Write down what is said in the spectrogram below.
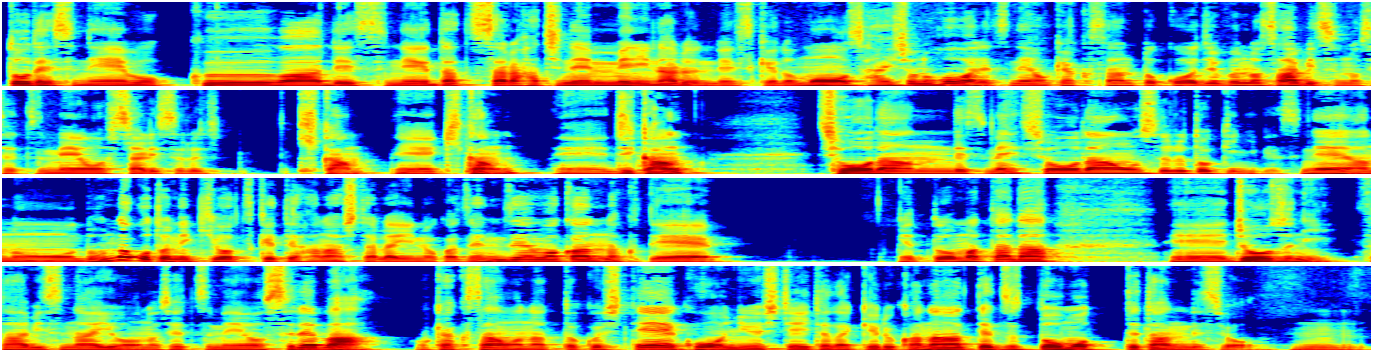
とですね、僕はですね、脱サラ8年目になるんですけども、最初の方はですね、お客さんとこう自分のサービスの説明をしたりする期間、えー、期間、えー、時間？商談ですね。商談をするときにですね、あの、どんなことに気をつけて話したらいいのか全然わかんなくて、えっと、まあ、ただ、えー、上手にサービス内容の説明をすれば、お客さんは納得して購入していただけるかなってずっと思ってたんですよ。うん。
